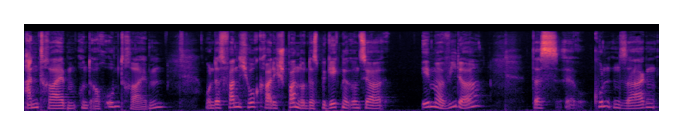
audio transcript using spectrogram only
antreiben und auch umtreiben. Und das fand ich hochgradig spannend und das begegnet uns ja immer wieder, dass äh, Kunden sagen,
